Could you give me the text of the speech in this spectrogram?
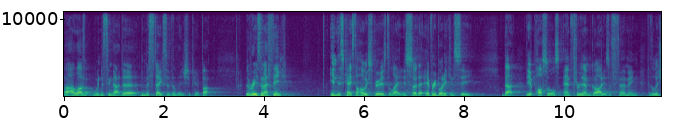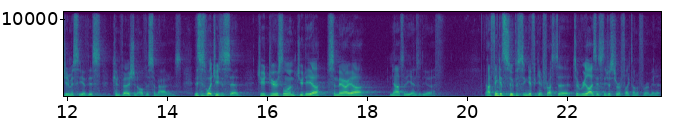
I love witnessing that, the, the mistakes of the leadership here. But the reason I think in this case the Holy Spirit is delayed is so that everybody can see that the apostles and through them God is affirming the legitimacy of this conversion of the Samaritans. This is what Jesus said Jerusalem, Judea, Samaria, now to the ends of the earth. And I think it's super significant for us to, to realize this and just to reflect on it for a minute.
